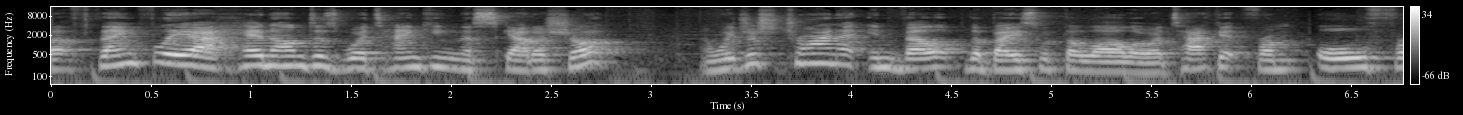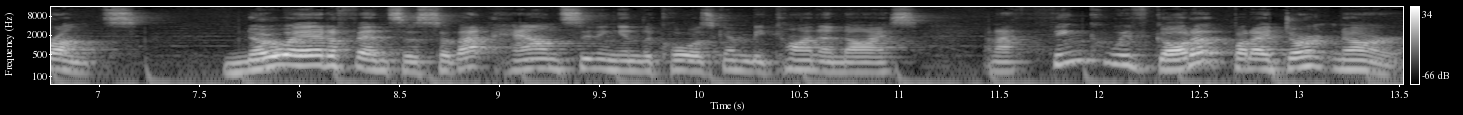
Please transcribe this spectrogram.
But thankfully our headhunters were tanking the scatter shot. And we're just trying to envelop the base with the Lalo. Attack it from all fronts. No air defenses, so that hound sitting in the core is going to be kind of nice. And I think we've got it, but I don't know.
